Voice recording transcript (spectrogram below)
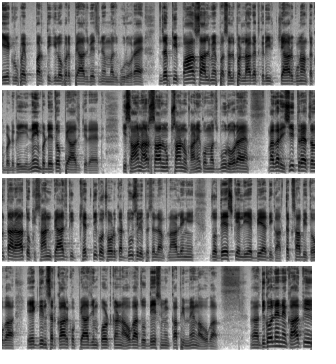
एक रुपये प्रति किलो पर प्याज बेचने में मजबूर हो रहा है। जबकि पाँच साल में फ़सल पर लागत करीब चार गुना तक बढ़ गई, नहीं बढ़े तो प्याज के रेट। किसान हर साल नुकसान उठाने को मजबूर हो रहा है। अगर इसी तरह चलता रहा तो किसान प्याज की खेती को छोड़कर दूसरी फ़सल अपना लेंगे, जो देश के लिए बेहद घातक साबित होगा। एक दिन सरकार को प्याज इंपोर्ट करना होगा, जो देश में काफ़ी महँगा होगा। दिगोले ने कहा कि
